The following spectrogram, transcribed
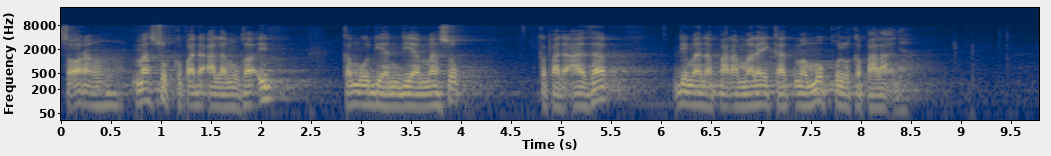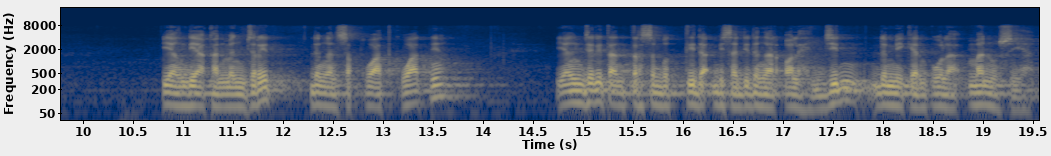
seorang masuk kepada alam gaib, kemudian dia masuk kepada azab di mana para malaikat memukul kepalanya yang dia akan menjerit dengan sekuat-kuatnya yang jeritan tersebut tidak bisa didengar oleh jin demikian pula manusia.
